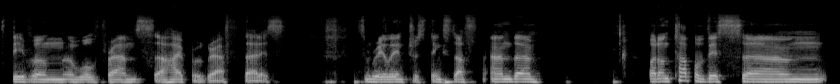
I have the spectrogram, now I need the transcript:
Stephen Wolfram's uh, hypergraph. That is some really interesting stuff. And um, but on top of this um,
